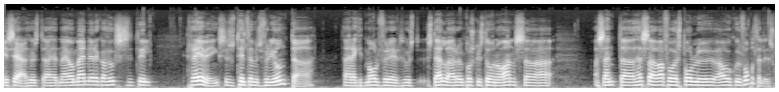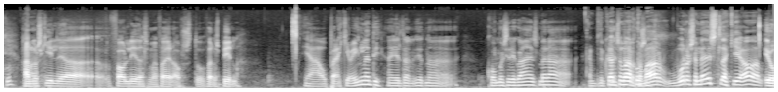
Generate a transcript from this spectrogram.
ég segja, þú veist, að hérna, ef menn er eitthvað að hugsa sér til hreyfings, eins og til dæmis fyrir Jónda, það er ekkit mál fyrir, þú veist, Stellar, umbóðskristofun og hans að að senda þessa vaffói spólu á okkur fótballtalið, sko. hann á skilið að fá liða sem hann fær ást og fær að spila Já, og bara ekki á Englandi, þannig ég held að, hérna, koma sér eitthvað aðeins meira, En betur, hvernig var þetta? Var, voru þessi meðsl ekki aðal jú,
